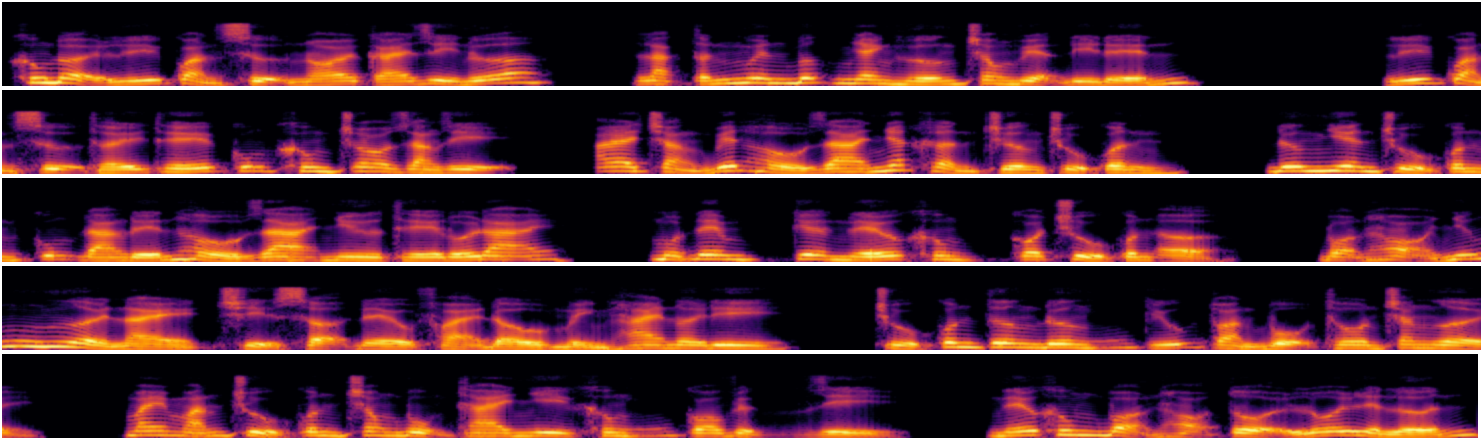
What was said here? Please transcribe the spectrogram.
Không đợi Lý quản sự nói cái gì nữa, Lạc Tấn Nguyên bước nhanh hướng trong viện đi đến. Lý quản sự thấy thế cũng không cho rằng gì, ai chẳng biết hầu ra nhất khẩn trương chủ quân, đương nhiên chủ quân cũng đáng đến hầu ra như thế đối đãi. một đêm kia nếu không có chủ quân ở, bọn họ những người này chỉ sợ đều phải đầu mình hai nơi đi, chủ quân tương đương cứu toàn bộ thôn trang người, may mắn chủ quân trong bụng thai nhi không có việc gì, nếu không bọn họ tội lỗi liền lớn.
